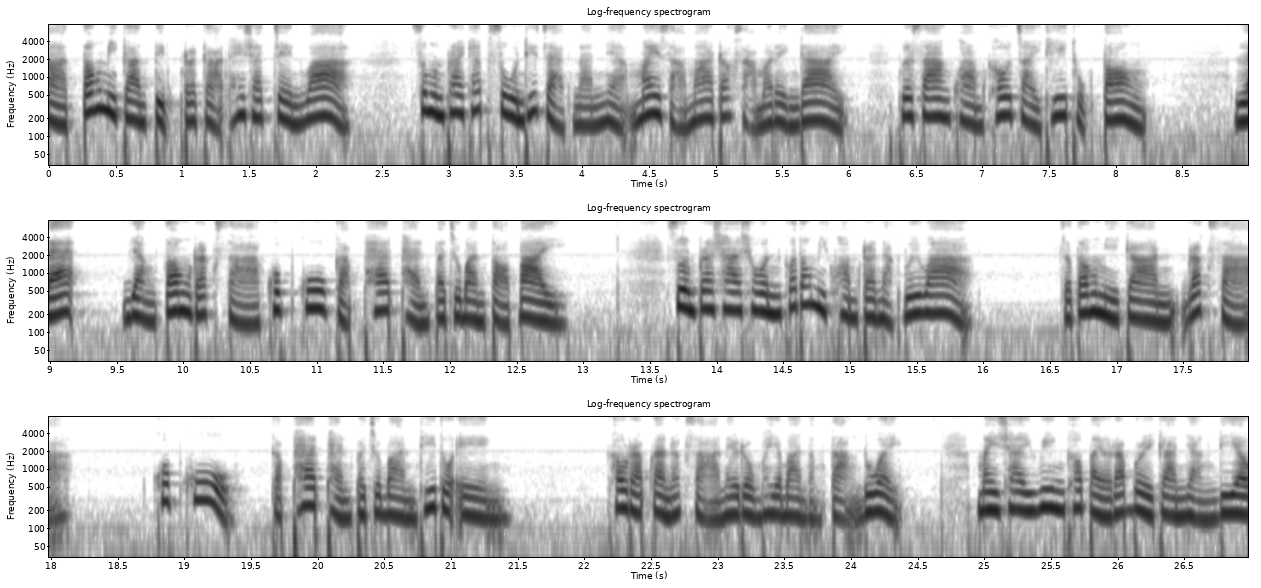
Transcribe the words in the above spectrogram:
อาจต้องมีการติดประกาศให้ชัดเจนว่า สมุนไพรแคปซูลที่แจกนั้นเนี่ยไม่สามารถรักษามะเร็งได้ เพื่อสร้างความเข้าใจที่ถูกต้อง และยังต้องรักษาควบคู่กับแพทย์แผนปัจจุบันต่อไป ส่วนประชาชนก็ต้องมีความตระหนักด้วยว่า จะต้องมีการรักษา ควบคู่กับแพทย์แผนปัจจุบันที่ตัวเอง เข้ารับการรักษาในโรงพยาบาลต่างๆ ด้วย ไม่ใช่วิ่งเข้าไปรับบริการอย่างเดียว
